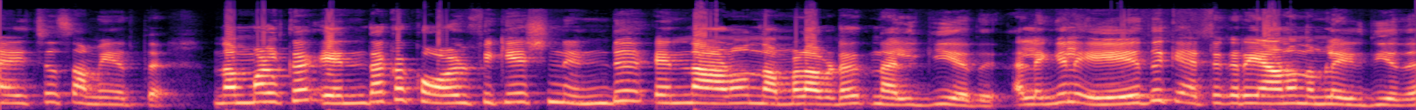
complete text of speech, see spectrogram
അയച്ച സമയത്ത് നമ്മൾക്ക് എന്തൊക്കെ ക്വാളിഫിക്കേഷൻ ഉണ്ട് എന്നാണോ നമ്മൾ അവിടെ നൽകിയത് അല്ലെങ്കിൽ ഏത് കാറ്റഗറിയാണോ നമ്മൾ എഴുതിയത്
